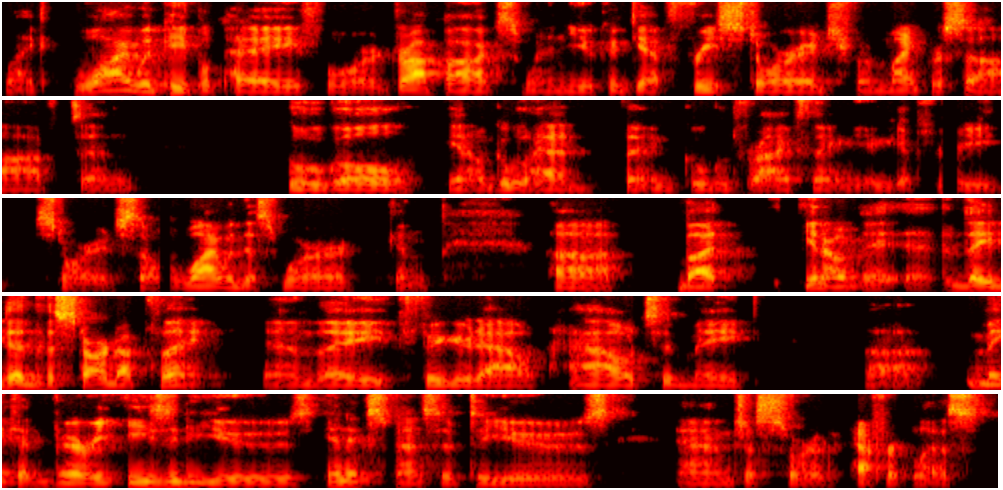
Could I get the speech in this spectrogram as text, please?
Like, why would people pay for Dropbox when you could get free storage from Microsoft and Google? You know, Google had the Google Drive thing; you can get free storage. So why would this work? And uh, but you know they, they, did the startup thing and they figured out how to make uh, make it very easy to use inexpensive to use and just sort of effortless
